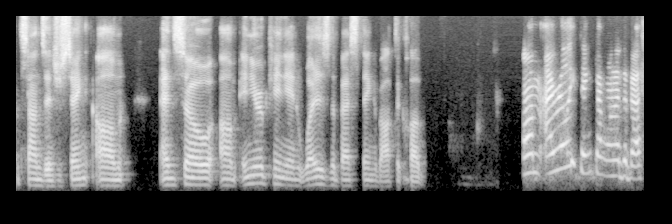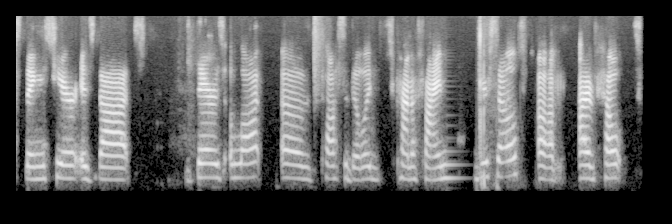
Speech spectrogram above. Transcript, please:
That sounds interesting. Um, and so, um, in your opinion, what is the best thing about the club? um, i really think that one of the best things here is that there's a lot of possibility to kind of find yourself um, i've helped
